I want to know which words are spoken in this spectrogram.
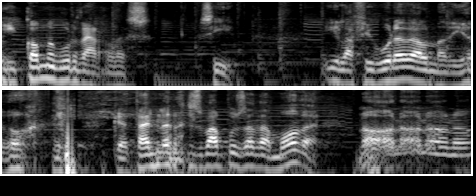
i com abordar-les. Sí, i la figura del mediador, que tant es va posar de moda. No, no, no, no.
